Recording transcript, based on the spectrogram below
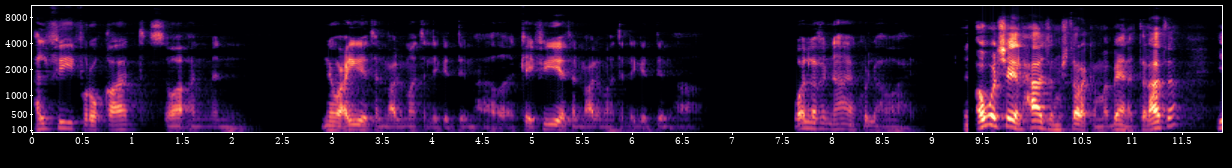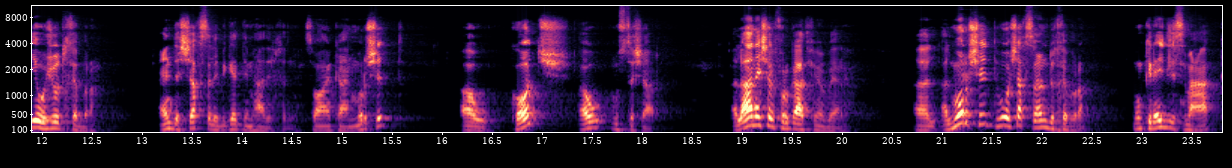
هل في فروقات سواء من نوعية المعلومات اللي يقدمها كيفية المعلومات اللي يقدمها ولا في النهاية كلها واحد؟ أول شيء الحاجة المشتركة ما بين الثلاثة هي وجود خبرة عند الشخص اللي بيقدم هذه الخدمة سواء كان مرشد أو كوتش أو مستشار. الآن إيش الفروقات فيما بينها؟ المرشد هو شخص عنده خبرة ممكن يجلس معك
